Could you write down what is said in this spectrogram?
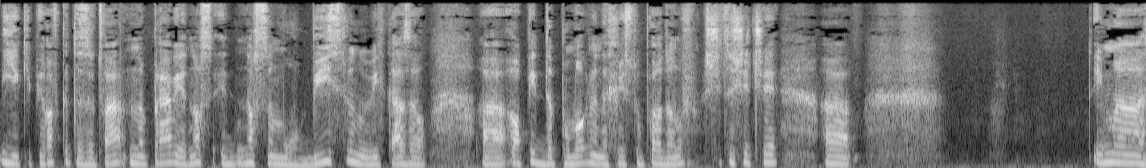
и екипировката за това, направи едно, едно самоубийствено, бих казал, а, опит да помогне на Христо Проданов. Считаше, че а, има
